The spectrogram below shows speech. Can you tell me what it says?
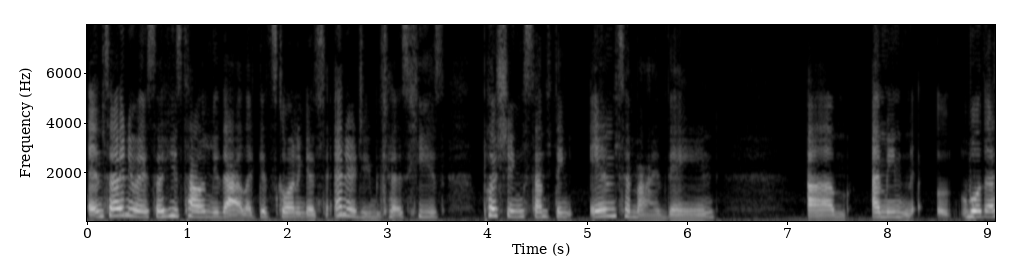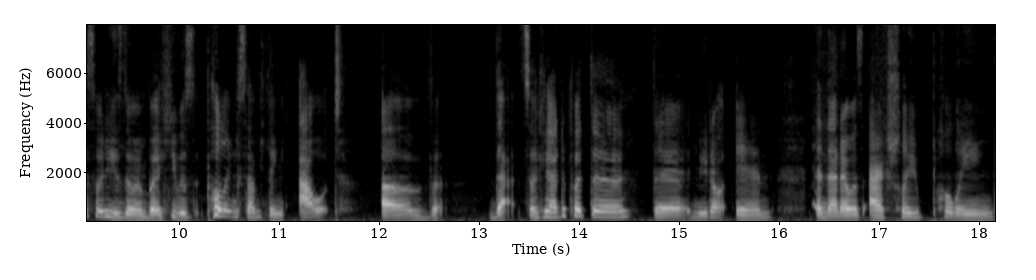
And so, anyway, so he's telling me that like it's going against the energy because he's pushing something into my vein. Um, I mean, well, that's what he's doing, but he was pulling something out of that. So he had to put the the needle in, and then I was actually pulling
